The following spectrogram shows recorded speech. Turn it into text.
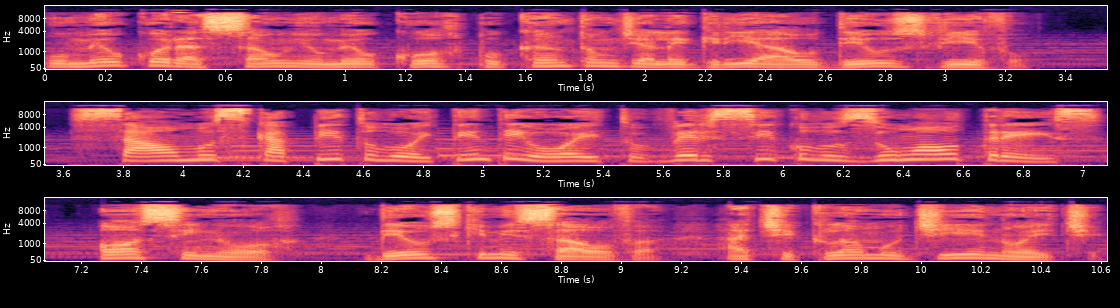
o meu coração e o meu corpo cantam de alegria ao Deus vivo. Salmos capítulo 88, versículos 1 ao 3. Ó Senhor, Deus que me salva, a ti clamo dia e noite.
